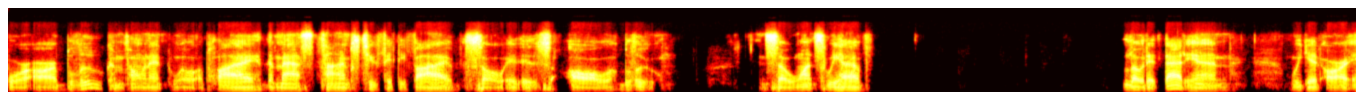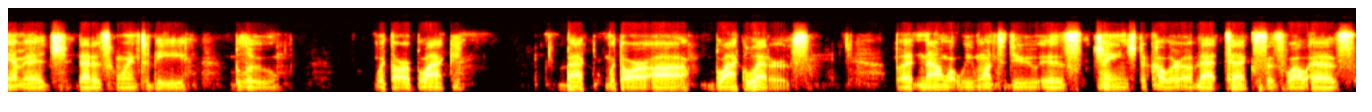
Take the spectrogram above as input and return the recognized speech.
for our blue component, we'll apply the mass times 255, so it is all blue. And so once we have loaded that in, we get our image that is going to be blue with our black back with our uh, black letters. But now what we want to do is change the color of that text as well as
